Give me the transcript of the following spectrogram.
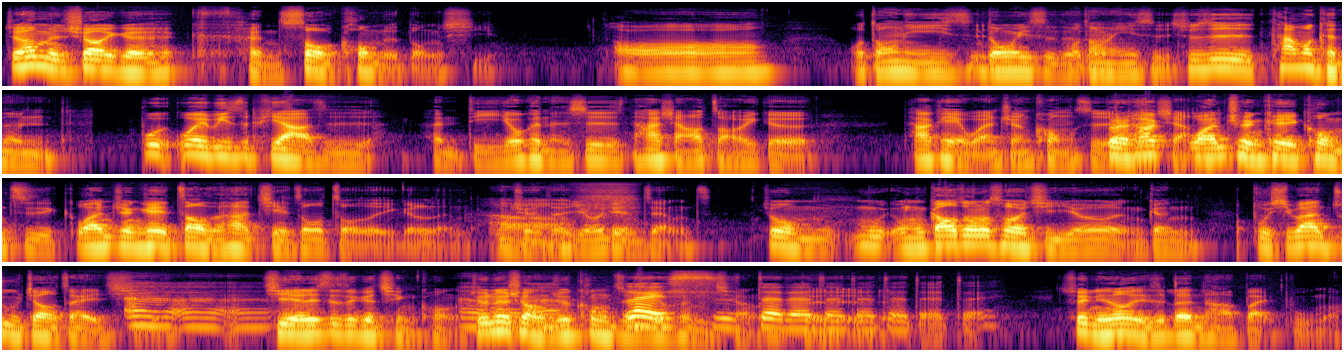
就他们需要一个很受控的东西。哦，我懂你意思，你懂我意思，我懂你意思，就是他们可能不未必是 PR 值很低，有可能是他想要找一个。他可以完全控制，对他完全可以控制，完全可以照着他节奏走的一个人，我觉得有点这样子。就我们我们高中的时候，其实也有人跟补习班助教在一起，其实是这个情况。就那时候就控制力就很强，对对对对对对对。所以你那时候也是任他摆布吗？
